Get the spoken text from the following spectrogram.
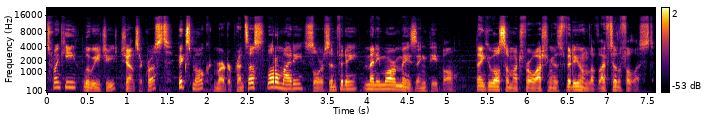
Twinkie, Luigi, Chancer Crust, Big Smoke, Murder Princess, Little Mighty, Solar Symphony, many more amazing people. Thank you all so much for watching this video and live life to the fullest.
